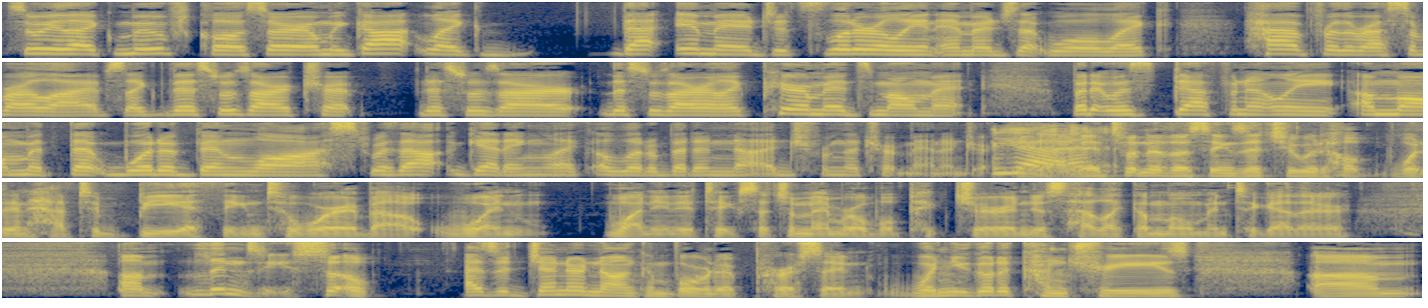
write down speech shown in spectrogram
so we like moved closer and we got like that image it's literally an image that we'll like have for the rest of our lives like this was our trip this was our this was our like pyramids moment but it was definitely a moment that would have been lost without getting like a little bit of nudge from the trip manager Yeah. and it's one of those things that you would hope wouldn't have to be a thing to worry about when wanting to take such a memorable picture and just have like a moment together. Um, Lindsay, so as a gender nonconformative person, when you go to countries um,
